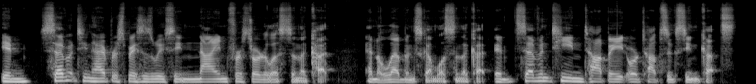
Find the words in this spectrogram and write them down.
in 17 hyperspaces, we've seen nine First Order lists in the cut and 11 Scum lists in the cut. In 17 top eight or top 16 cuts,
